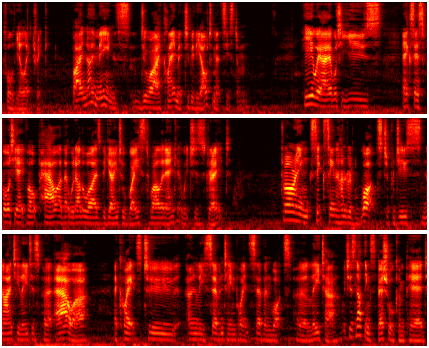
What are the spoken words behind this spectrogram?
fully electric, by no means do I claim it to be the ultimate system. Here we are able to use excess 48 volt power that would otherwise be going to waste while at anchor, which is great. Drawing 1600 watts to produce 90 litres per hour equates to only 17.7 watts per litre, which is nothing special compared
